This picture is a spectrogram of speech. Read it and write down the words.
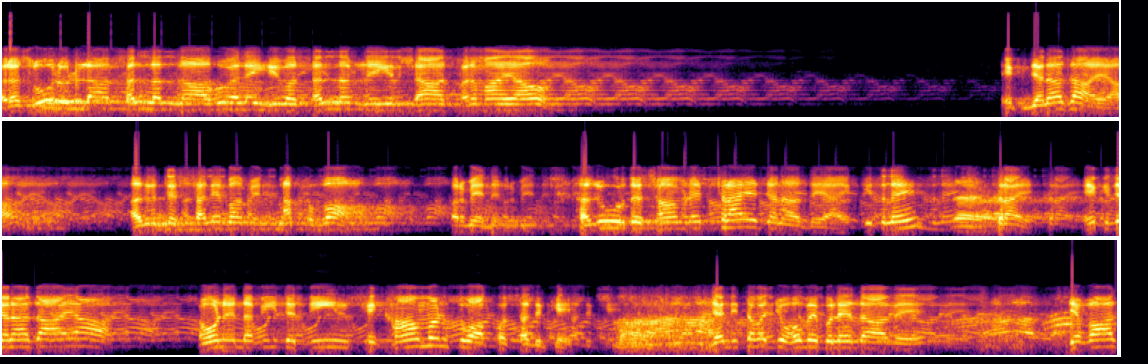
رسول اللہ صلی اللہ علیہ وسلم نے ارشاد فرمایا. ایک جنازہ آیا. حضرت سلیمہ بن اقوا فرمینے حضور دے سامنے ترائے جنازے آئے. کتنے؟ ترائے. ایک جنازہ آیا. انہیں نبی دے دین سکھامن تو آکو صدقے. جنی توجہ ہوئے بلندہ آوے. یہ واز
